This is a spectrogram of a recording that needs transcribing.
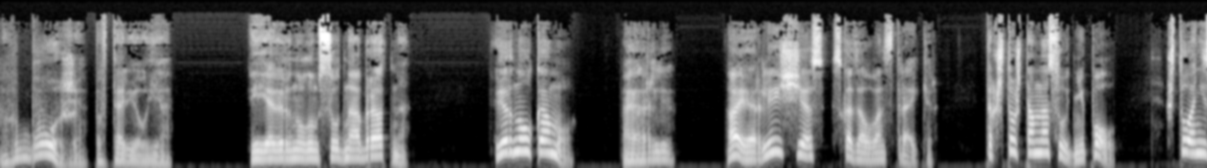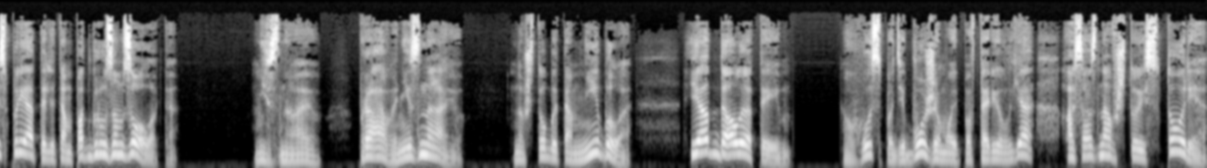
«Ох, боже!» — повторил я. «И я вернул им судно обратно?» «Вернул кому?» «Эрли». «А Эрли исчез», — сказал Ван Страйкер. Так что ж там на судне, Пол? Что они спрятали там под грузом золота? Не знаю. Право, не знаю. Но что бы там ни было, я отдал это им. «Господи, боже мой!» — повторил я, осознав, что история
